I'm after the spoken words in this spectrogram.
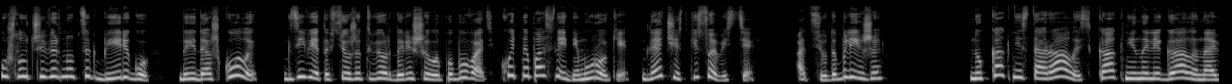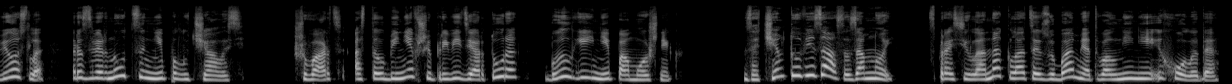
Уж лучше вернуться к берегу, да и до школы, где Вета все же твердо решила побывать, хоть на последнем уроке, для очистки совести. Отсюда ближе. Но как ни старалась, как ни налегала на весла, развернуться не получалось. Шварц, остолбеневший при виде Артура, был ей не помощник. «Зачем ты увязался за мной?» — спросила она, клацая зубами от волнения и холода.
